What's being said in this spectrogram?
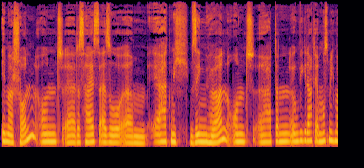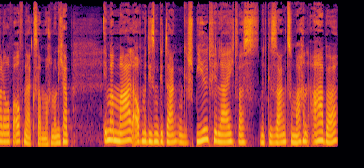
immer schon. Und äh, das heißt also, ähm, er hat mich singen hören und äh, hat dann irgendwie gedacht, er muss mich mal darauf aufmerksam machen. Und ich habe immer mal auch mit diesem Gedanken gespielt, vielleicht was mit Gesang zu machen, aber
